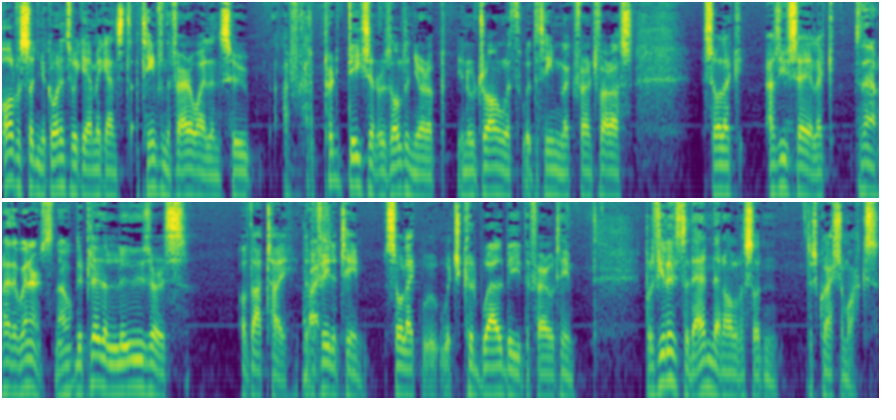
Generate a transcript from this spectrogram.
all of a sudden, you're going into a game against a team from the Faroe Islands who have had a pretty decent result in Europe. You know, drawn with with a team like Ferencvaros. So, like as you say, like do they not play the winners? No, they play the losers of that tie, the right. defeated team. So, like, which could well be the Faroe team. But if you lose to them, then all of a sudden there's question marks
